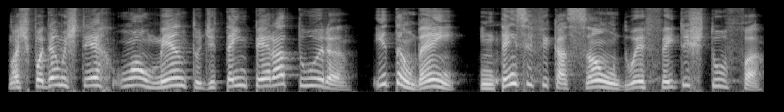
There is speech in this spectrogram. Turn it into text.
nós podemos ter um aumento de temperatura e também intensificação do efeito estufa.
